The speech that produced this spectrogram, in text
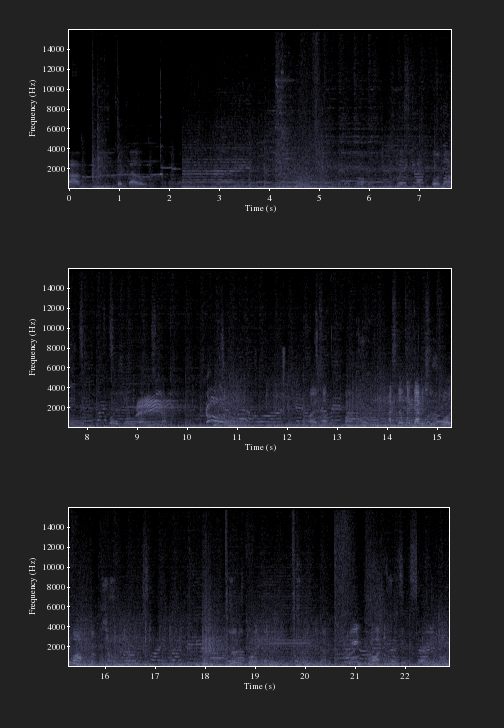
Ah, quick battle. Explosion. Ready? Go! I still take damage to the floor of lava. You're just blowing. It's very annoying.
